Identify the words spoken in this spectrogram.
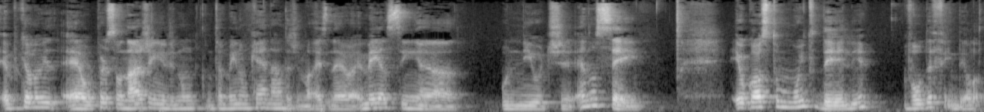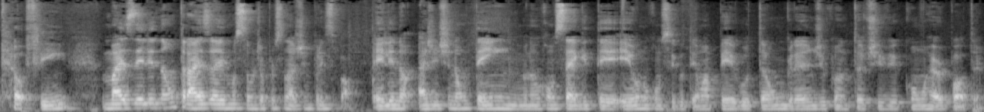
é porque não, é, o personagem ele não, também não quer nada demais, né? É meio assim a, o Newt. Eu não sei. Eu gosto muito dele. vou defendê-lo até o fim, mas ele não traz a emoção de um personagem principal. Ele não, a gente não tem, não consegue ter, eu não consigo ter um apego tão grande quanto eu tive com o Harry Potter.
